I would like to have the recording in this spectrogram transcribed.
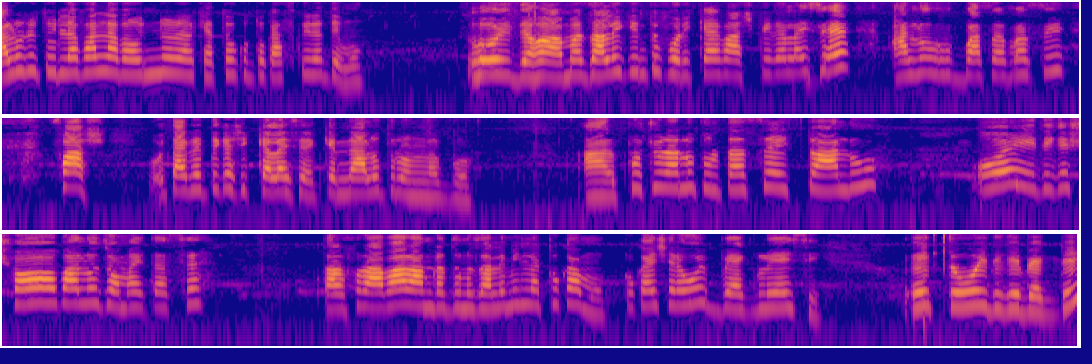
আলুরি তুললে পারলে আবার অন্য ক্ষেতও কিন্তু কাজ করে দেবো ওই দেখো আমার জালে কিন্তু পরীক্ষায় ফাঁস করে লাইছে, আলু বাছাবাছি ফাঁস। ওই তাইনের থেকে শিক্ষা লাইছে, কেমনে আলু তুলন লাগবো? আর প্রচুর আলু তুলতে আছে, এই তো আলু। ওই এদিকে সব আলু জমাইতেছে তারপর আবার আমরা দুনো জালে মিললে টুকামু। টুকাই সেরে ওই ব্যাগ লই আইছি। এই তো ওই দিকে ব্যাগ দেই।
